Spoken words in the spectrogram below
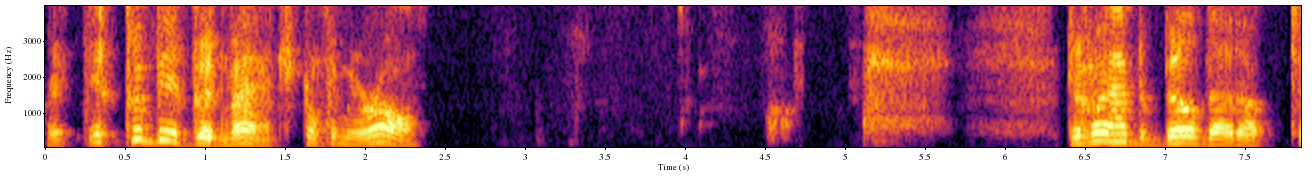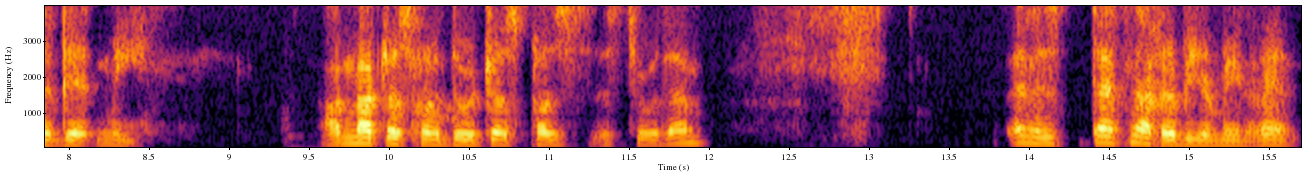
Right? It could be a good match, don't get me wrong. They're going to have to build that up to get me. I'm not just going to do it just because it's two of them. And it's, that's not going to be your main event.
